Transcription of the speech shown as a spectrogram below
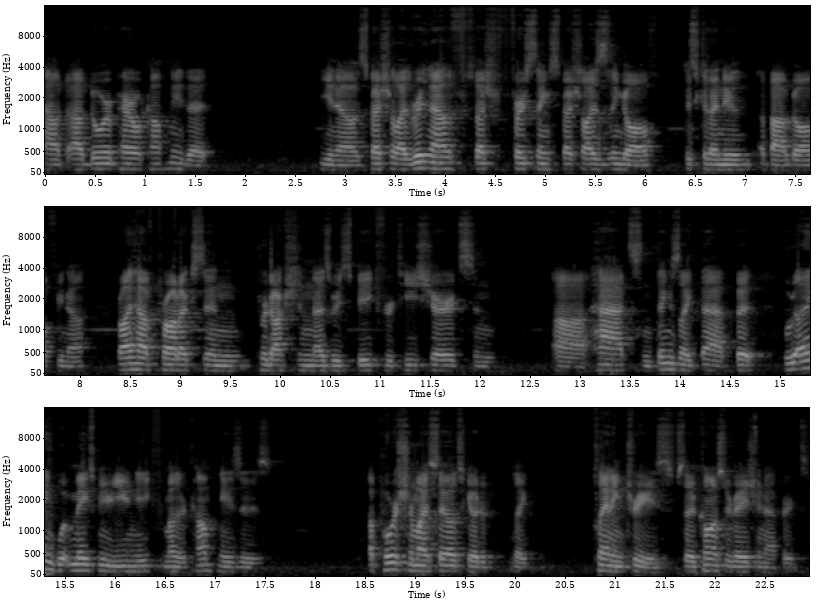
out, outdoor apparel company that you know specializes right now. The special, first thing specializes in golf, just because I knew about golf, you know probably have products in production as we speak for t-shirts and uh, hats and things like that. But I think what makes me unique from other companies is a portion of my sales go to like planting trees, so conservation efforts.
